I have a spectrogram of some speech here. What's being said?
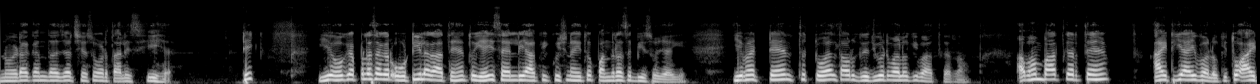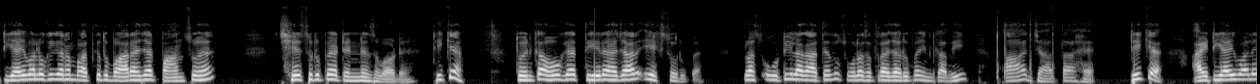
नोएडा के अंदर हज़ार छः सौ अड़तालीस ही है। ठीक? ये हो गया प्लस अगर ओटी लगाते हैं तो यही सैलरी आपकी कुछ नहीं तो पंद्रह से बीस हो जाएगी। ये मैं टेंथ ट्वेल्थ और ग्रेजुएट वालों की बात कर रहा हूँ। अब हम बात करते हैं आईटीआई वालों की। तो आईटीआई वालों की अगर हम बात करें तो बारह हज़ार पाँच सौ है छः सौ रुपये अटेंडेंस अवार्ड है, ठीक है? तो इनका हो गया तेरह हज़ार एक सौ रुपये। प्लस ओटी लगाते हैं तो सोलह सत्रह हज़ार रुपये इनका भी आ जाता है, ठीक है? आईटीआई वाले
